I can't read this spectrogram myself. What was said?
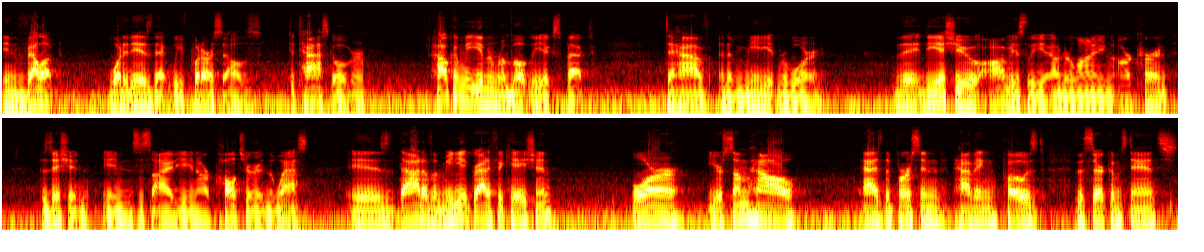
envelop what it is that we've put ourselves to task over, how can we even remotely expect to have an immediate reward? The, the issue, obviously, underlying our current position in society, in our culture in the West, is that of immediate gratification, or you're somehow, as the person having posed the circumstance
